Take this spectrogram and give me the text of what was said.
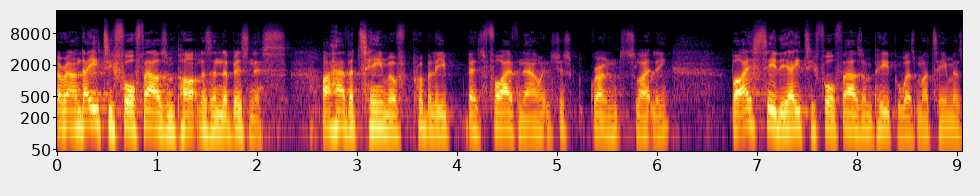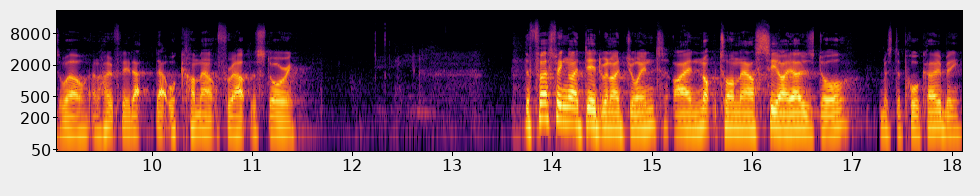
around 84,000 partners in the business. I have a team of probably, there's five now, it's just grown slightly. But I see the 84,000 people as my team as well, and hopefully that, that will come out throughout the story. The first thing I did when I joined, I knocked on our CIO's door, Mr. Paul Coby,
